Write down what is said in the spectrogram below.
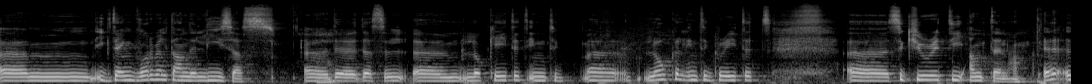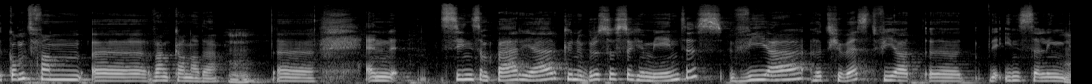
Um, ik denk bijvoorbeeld aan de LISA's. Uh, de, dat is um, located into, uh, local integrated eh, security antenne. Het komt van, van Canada. uh, en sinds een paar jaar kunnen Brusselse gemeentes via het gewest, via de instelling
